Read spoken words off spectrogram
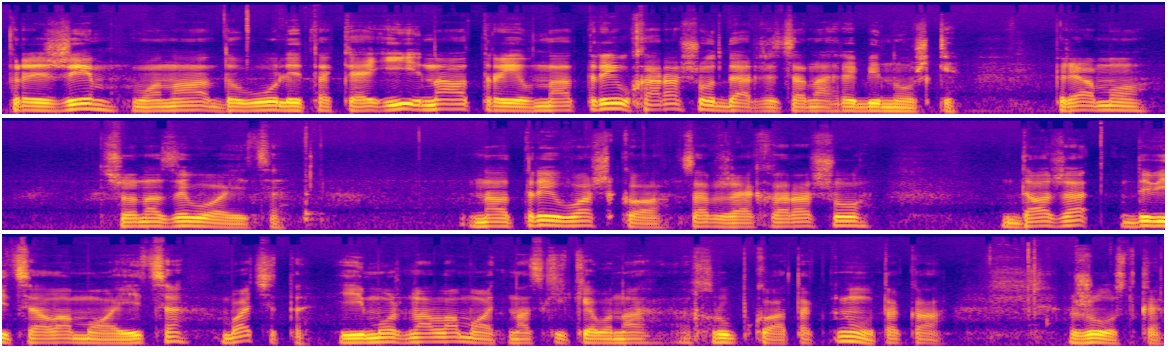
прижим вона доволі таке. І на отрив. На отрив хорошо держиться на гребіножки. Прямо, що називається. На отрив важка. Це вже хорошо. Даже, дивіться, ламається. Бачите? Її можна ламати, наскільки вона хрупка, так, ну, така жорстка.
